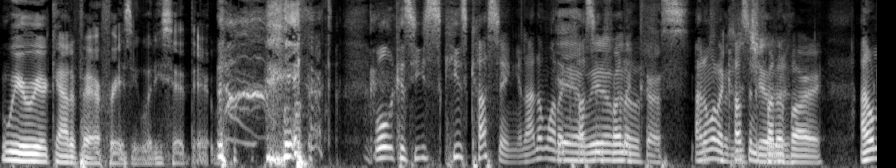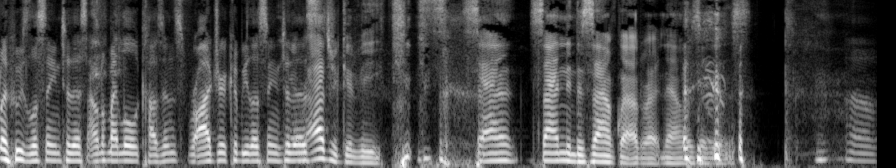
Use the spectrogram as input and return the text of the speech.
We we were kind of paraphrasing what he said there. Well, because he's he's cussing, and I don't want to yeah, cuss in front of. cuss. I don't want to cuss in front of our. I don't know who's listening to this. I don't know if my little cousins, Roger, could be listening to Yeah, this. Roger could be sign, signed into SoundCloud right now. As it is. Um,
